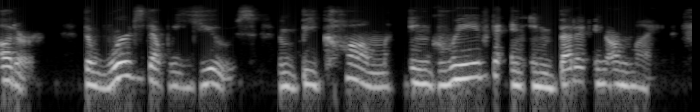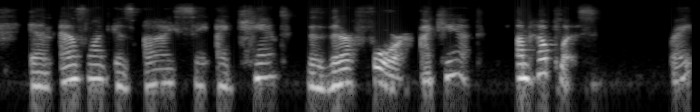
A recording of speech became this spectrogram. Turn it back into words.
utter, the words that we use, become engraved and embedded in our mind. And as long as I say I can't, therefore I can't. I'm helpless, right?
